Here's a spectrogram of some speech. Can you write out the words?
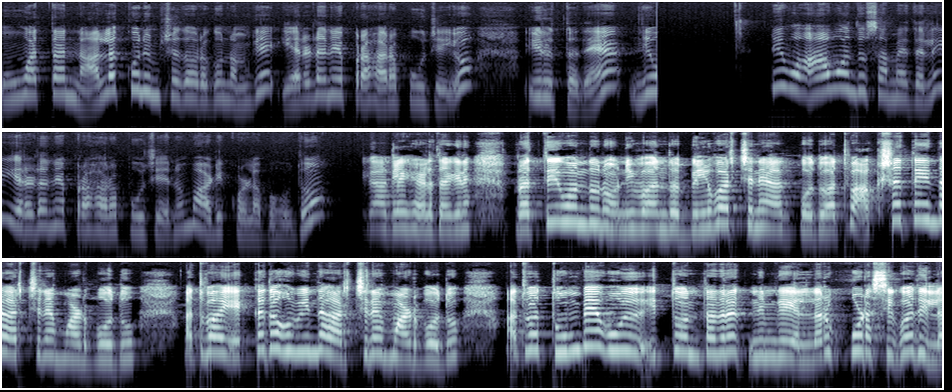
ಮೂವತ್ತ ನಾಲ್ಕು ನಿಮಿಷದವರೆಗೂ ನಮಗೆ ಎರಡನೇ ಪ್ರಹಾರ ಪೂಜೆಯು ಇರುತ್ತದೆ. ನೀವು ನೀವು ಆ ಒಂದು ಸಮಯದಲ್ಲಿ ಎರಡನೇ ಪ್ರಹಾರ ಪೂಜೆಯನ್ನು ಮಾಡಿಕೊಳ್ಳಬಹುದು. ಈಗಾಗಲೇ ಹೇಳಿದಾಗೆ ಪ್ರತಿಯೊಂದು ನೀವು ಒಂದು ಬಿಲ್ವಾರ್ಚನೆ ಆಗ್ಬೋದು, ಅಥವಾ ಅಕ್ಷತೆಯಿಂದ ಅರ್ಚನೆ ಮಾಡ್ಬೋದು, ಅಥವಾ ಎಕ್ಕದ ಹೂವಿಂದ ಅರ್ಚನೆ ಮಾಡ್ಬೋದು, ಅಥವಾ ತುಂಬೆ ಹೂವು ಇತ್ತು ಅಂತಂದರೆ ನಿಮಗೆ ಎಲ್ಲರಿಗೂ ಕೂಡ ಸಿಗೋದಿಲ್ಲ.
